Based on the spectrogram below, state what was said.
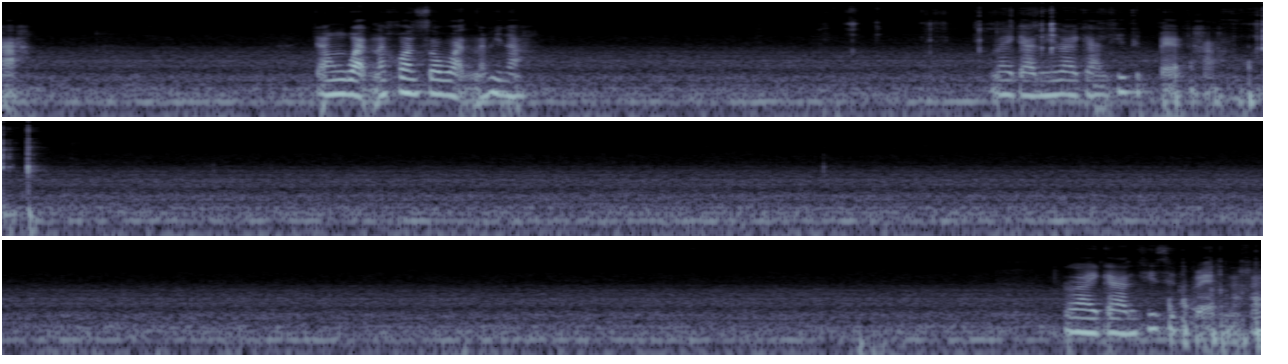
ค่ะ จังหวัดนครสวรรค์นะพี่นะรายการนี้รายการที่สิบแปดค่ะ รายการที่สิบแปดนะคะ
